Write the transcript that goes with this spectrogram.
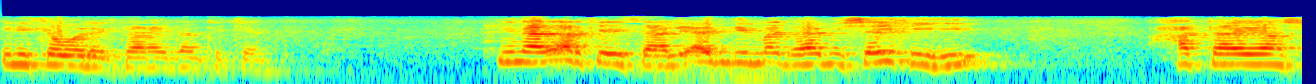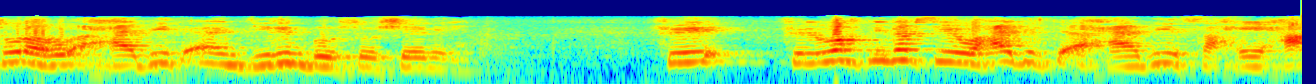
inay ka wareegtaan ay danti keentay inaad arkaysaa liajli madhabi shaykihi xataa yansurahu axaadiis aan jirin buu soo sheegay fi fi lwaqti nafsihi waxaa jirta axaadiis saxiixa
